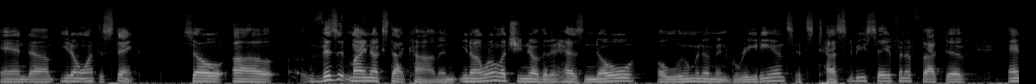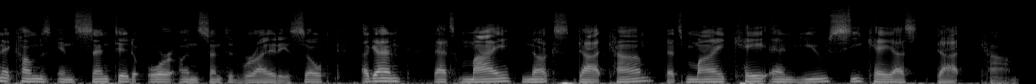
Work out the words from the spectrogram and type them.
and um, you don't want to stink. So, uh, visit myknucks.com and you know i want to let you know that it has no aluminum ingredients it's tested to be safe and effective and it comes in scented or unscented varieties so again that's myknucks.com. That's my K N U C K S.com.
